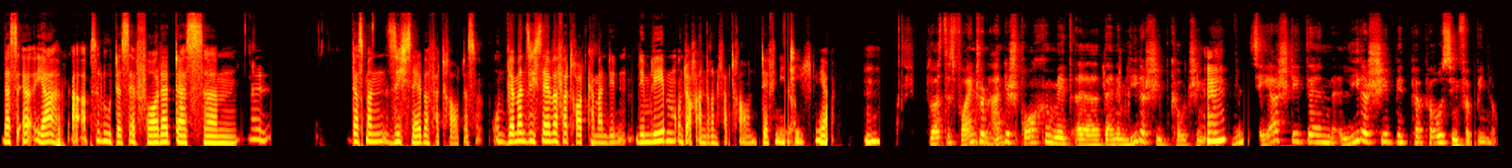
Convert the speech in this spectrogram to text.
das, ja, absolut. Das erfordert, dass, ähm, dass man sich selber vertraut. Das, und wenn man sich selber vertraut, kann man den, dem Leben und auch anderen vertrauen. Definitiv. Ja. ja. Mhm. Du hast es vorhin schon angesprochen mit äh, deinem Leadership Coaching. Mhm. Wie sehr steht denn Leadership mit Purpose in Verbindung?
